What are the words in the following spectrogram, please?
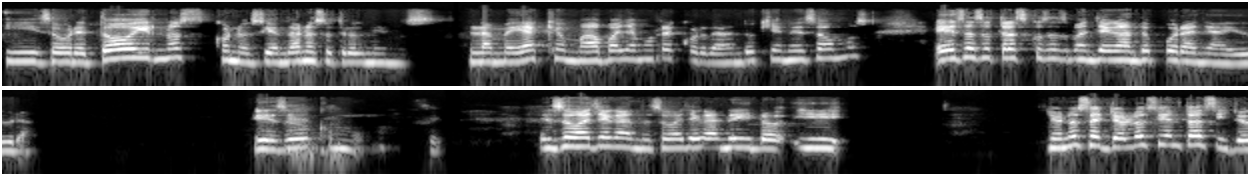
y sobre todo irnos conociendo a nosotros mismos. La medida que más vayamos recordando quiénes somos, esas otras cosas van llegando por añadidura. Y eso como, eso va llegando, eso va llegando y, lo, y yo no sé, yo lo siento así, yo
